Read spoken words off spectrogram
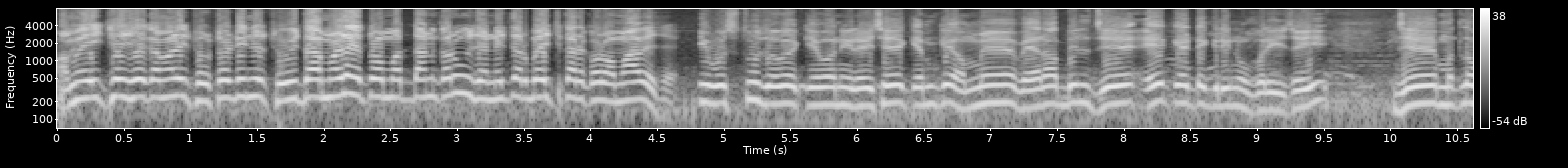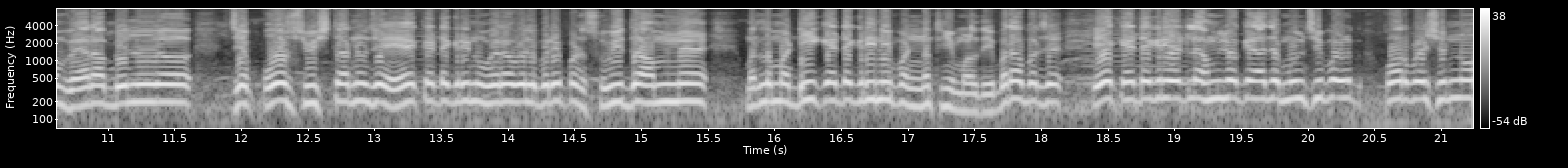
અમે ઈચ્છીએ છીએ કે અમારી સોસાયટીને સુવિધા મળે તો મતદાન કરવું છે નહીતર બહિષ્કાર કરવામાં આવે છે. એ વસ્તુ જ હવે કહેવાની રહી છે કેમ કે અમે વેરા બિલ જે એ કેટેગરીનું ભરી છે ઈ જે મતલબ વેરા બિલ, જે પોસ્ટ વિસ્તારનું જે એ કેટેગરીનું વેરા બિલ ભરી પણ સુવિધા અમને મતલબમાં ડી કેટેગરીની પણ નથી મળતી. બરાબર છે? એ કેટેગરી એટલે સમજો કે આજે મ્યુનિસિપલ કોર્પોરેશનનો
